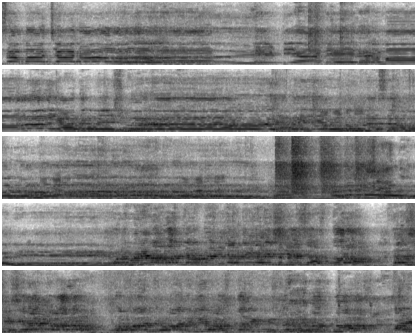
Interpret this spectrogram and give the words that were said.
समाचार धर्मा यादवेश्वर आणि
